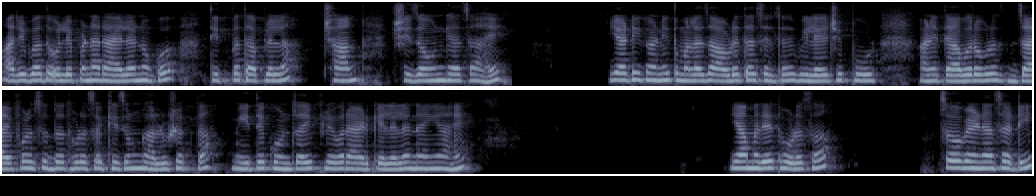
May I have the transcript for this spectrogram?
अजिबात ओलेपणा राहायला नको तितपत आपल्याला छान शिजवून घ्यायचं आहे. या ठिकाणी तुम्हाला जर आवडत असेल तर विलायची पूड आणि त्याबरोबर जायफळसुद्धा थोडंसं खिजून घालू शकता. मी इथे कोणताही फ्लेवर ॲड केलेला नाही आहे. यामध्ये थोडंसं चव येण्यासाठी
